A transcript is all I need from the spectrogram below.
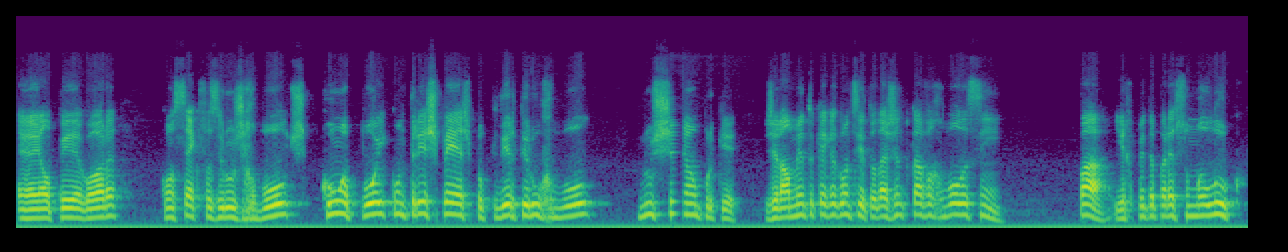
a LP agora consegue fazer os rebolos com apoio com três pés, para poder ter o rebolo no chão, porque geralmente o que é que acontecia? Toda a gente tocava rebolo assim, pá, e de repente aparece um maluco,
